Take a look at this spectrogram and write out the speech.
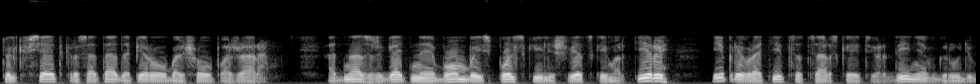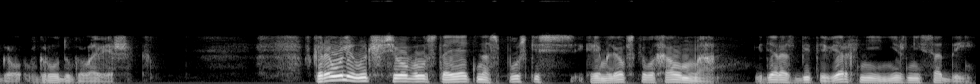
только вся эта красота до первого большого пожара. Одна зажигательная бомба из польской или шведской мортиры и превратится царская твердыня в, грудью, в груду головешек карауле лучше всего было стоять на спуске с Кремлевского холма, где разбиты верхние и нижние сады,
